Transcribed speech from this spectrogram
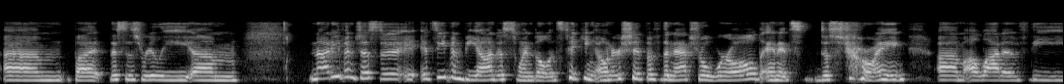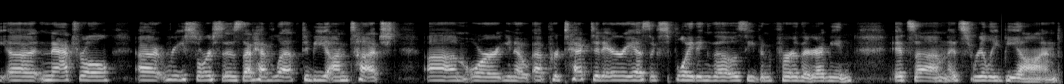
um, but this is really um, not even just a it's even beyond a swindle. It's taking ownership of the natural world and it's destroying um, a lot of the uh, natural uh, resources that have left to be untouched um, or you know uh, protected areas exploiting those even further. I mean it's um it's really beyond.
